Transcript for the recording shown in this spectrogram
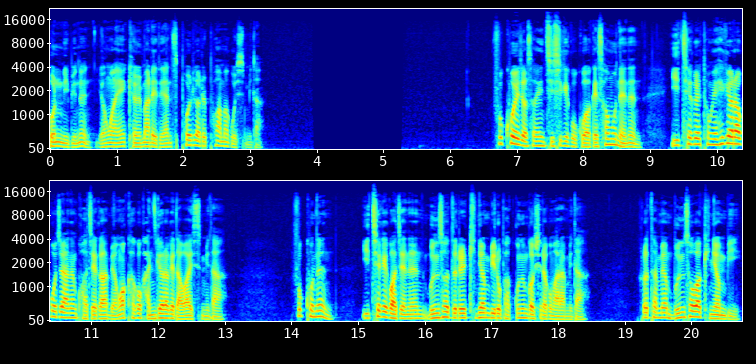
본 리뷰는 영화의 결말에 대한 스포일러를 포함하고 있습니다. 푸코의 저서인 지식의 고고학의 서문에는 이 책을 통해 해결하고자 하는 과제가 명확하고 간결하게 나와 있습니다. 푸코는 이 책의 과제는 문서들을 기념비로 바꾸는 것이라고 말합니다. 그렇다면 문서와 기념비,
